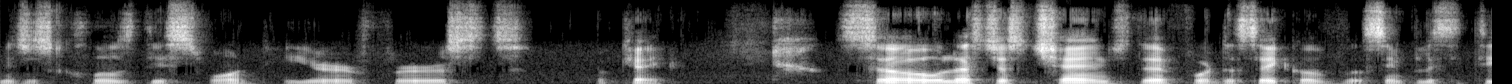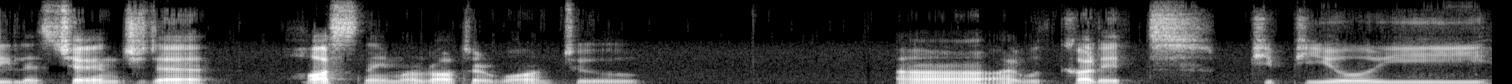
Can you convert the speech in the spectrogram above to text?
me just close this one here first. Okay. So let's just change the, for the sake of simplicity, let's change the host name on router 1 to, uh, I would call it PPPoE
